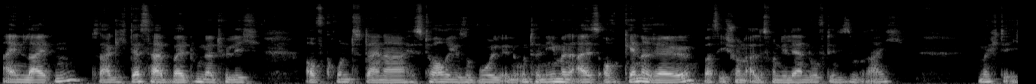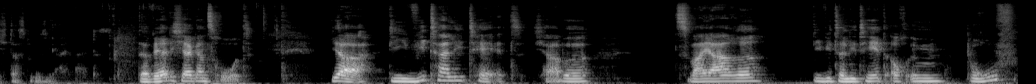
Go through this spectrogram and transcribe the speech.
einleiten. Sage ich deshalb, weil du natürlich aufgrund deiner Historie sowohl in Unternehmen als auch generell, was ich schon alles von dir lernen durfte in diesem Bereich, möchte ich, dass du sie einleitest. Da werde ich ja ganz rot. Ja, die Vitalität. Ich habe zwei Jahre die Vitalität auch im Beruf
